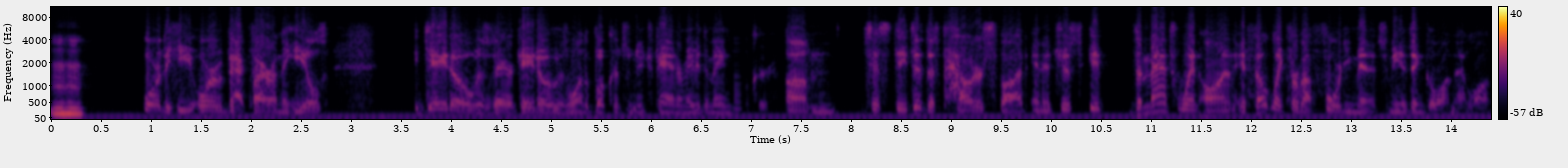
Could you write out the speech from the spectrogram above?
Mm-hmm. or the he or backfire on the heels. Gedo was there. Gedo, who was one of the bookers of New Japan, or maybe the main booker. Um, just they did this powder spot, and it just it the match went on. It felt like for about forty minutes. I mean, it didn't go on that long.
